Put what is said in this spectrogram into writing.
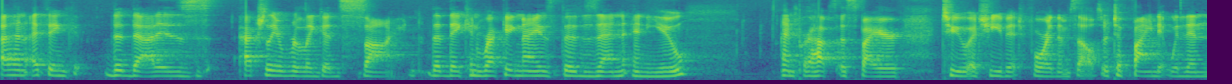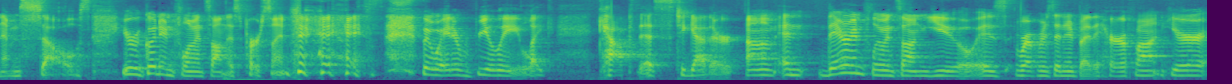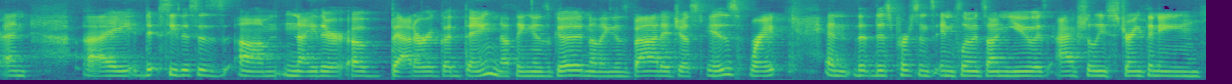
And i think that that is actually a really good sign that they can recognize the zen in you and perhaps aspire to achieve it for themselves or to find it within themselves. You're a good influence on this person is the way to really like cap this together. Um, and their influence on you is represented by the Hierophant here. And I see this is um, neither a bad or a good thing. Nothing is good, nothing is bad, it just is, right? And that this person's influence on you is actually strengthening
